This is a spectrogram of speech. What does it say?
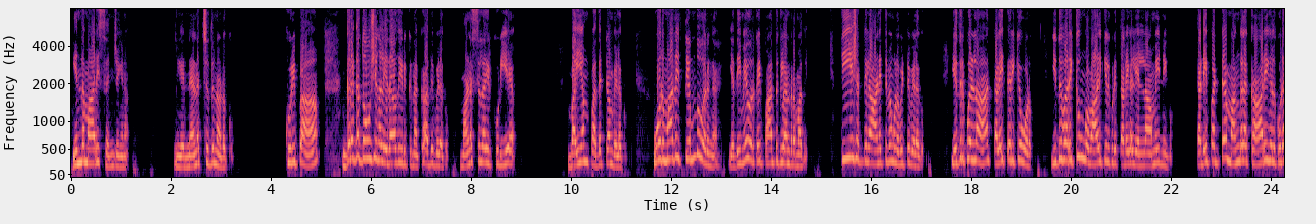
இந்த மாதிரி செஞ்சீங்கன்னா நீங்க நினைச்சது நடக்கும். குறிப்பா கிரக தோஷங்கள் ஏதாவது இருக்குனாக்கா அது விலகும். மனசுல இருக்கக்கூடிய பயம் பதட்டம் விலகும். ஒரு மாதிரி தெம்பு வருங்க. எதையுமே ஒரு கை பார்த்துக்கலான்ற மாதிரி. தீய சக்தியில அனைத்துமே உங்களை விட்டு விலகும். எதிர்ப்புகள்லாம் தலை தெறிக்க ஓடும். இது வரைக்கும் உங்க வாழ்க்கையில் கூடிய தடைகள் எல்லாமே நீங்கும். தடைப்பட்ட மங்கள காரியங்கள் கூட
